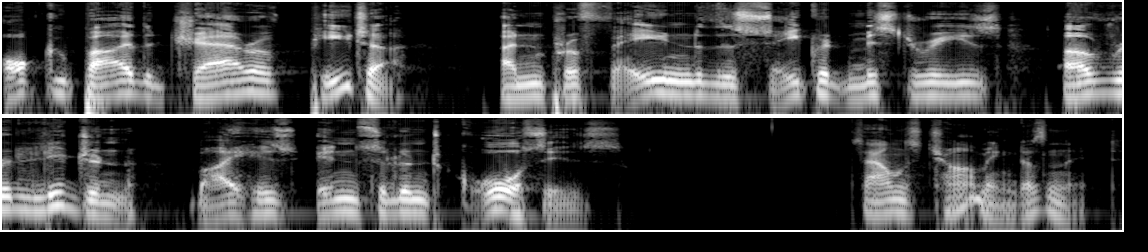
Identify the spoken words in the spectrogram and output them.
occupied the chair of Peter and profaned the sacred mysteries of religion by his insolent courses. Sounds charming, doesn't it?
